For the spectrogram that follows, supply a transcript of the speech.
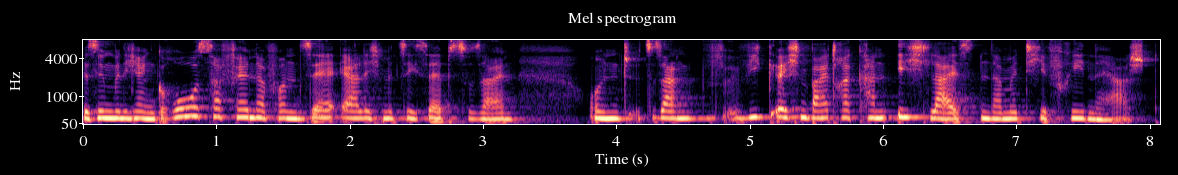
deswegen bin ich ein großer Fan davon, sehr ehrlich mit sich selbst zu sein und zu sagen, wie, welchen Beitrag kann ich leisten, damit hier Frieden herrscht.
